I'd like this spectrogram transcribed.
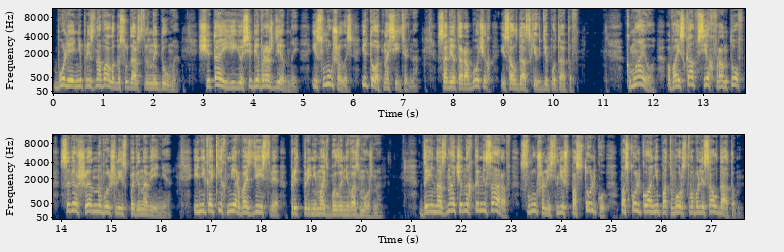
более не признавала Государственной Думы, считая ее себе враждебной, и слушалась, и то относительно, Совета рабочих и солдатских депутатов. К маю войска всех фронтов совершенно вышли из повиновения, и никаких мер воздействия предпринимать было невозможно да и назначенных комиссаров слушались лишь постольку, поскольку они потворствовали солдатам.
